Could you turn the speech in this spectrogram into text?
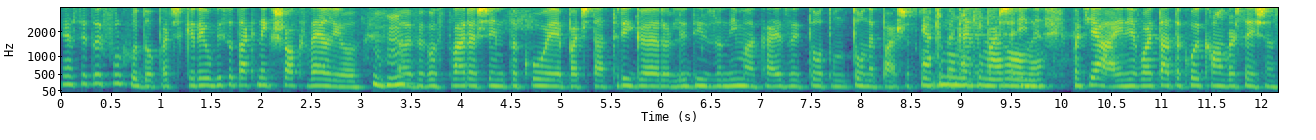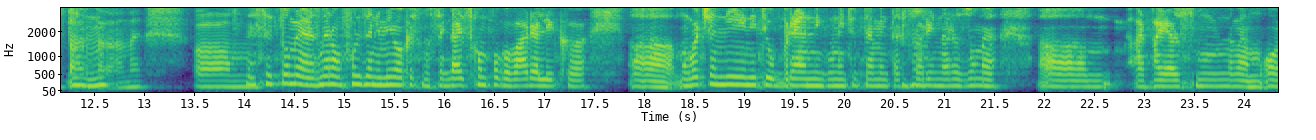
Ja, se to je full hudo, pač, ker je v bistvu tak nek šok value, uh -huh. uh, kako stvariš in tako je pač ta trigger, ljudi zanima, kaj je zdaj to, to, to ne paše skupaj. Ja, to me nekaj ne paše. In, pač, ja, in je poj ta takoj conversation starter. Uh -huh. Um, Ne, saj to mi je zmerno ful zanimivo, ker smo se kdaj s kom pogovarjali, ki uh, mogoče ni niti v brandingu, niti v tem in teh stvari ne razume. Um, ali pa jaz ne vem, o,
